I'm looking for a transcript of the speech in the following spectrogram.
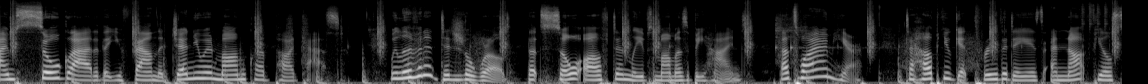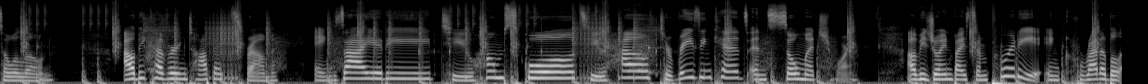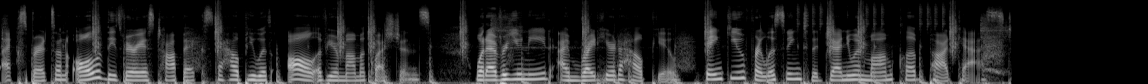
I'm so glad that you found the Genuine Mom Club podcast. We live in a digital world that so often leaves mamas behind. That's why I'm here, to help you get through the days and not feel so alone. I'll be covering topics from anxiety to homeschool to health to raising kids and so much more. I'll be joined by some pretty incredible experts on all of these various topics to help you with all of your mama questions. Whatever you need, I'm right here to help you. Thank you for listening to the Genuine Mom Club podcast.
